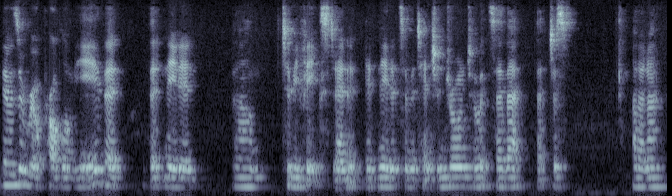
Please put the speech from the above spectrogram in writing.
there was a real problem here that, that needed um, to be fixed and it, it, needed some attention drawn to it. So that, that just I don't know.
